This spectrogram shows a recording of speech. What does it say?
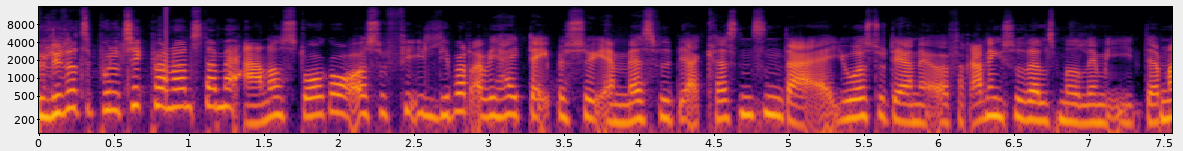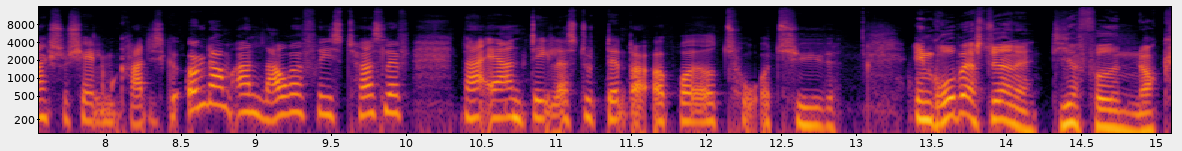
Du lytter til Politik på en onsdag med Anders Storgård og Sofie Libert, og vi har i dag besøg af Mads Hvidbjerg Christensen, der er jurastuderende og forretningsudvalgsmedlem i Danmarks Socialdemokratiske Ungdom, og Laura Friis Tørslev, der er en del af studenteroprøret 22. En gruppe af studerende, de har fået nok.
